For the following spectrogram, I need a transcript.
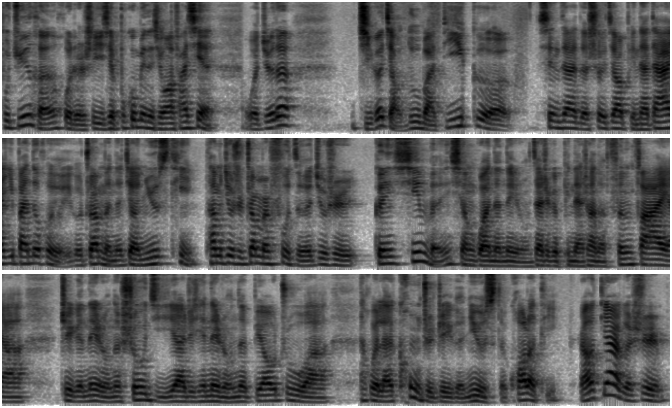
不均衡，或者是一些不公平的情况发现。我觉得几个角度吧，第一个，现在的社交平台大家一般都会有一个专门的叫 news team，他们就是专门负责就是跟新闻相关的内容在这个平台上的分发呀。这个内容的收集啊，这些内容的标注啊，它会来控制这个 news 的 quality。然后第二个是，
